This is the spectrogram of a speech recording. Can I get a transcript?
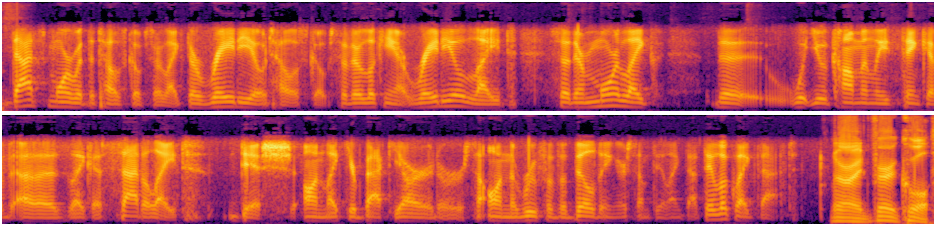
That's more what the telescopes are like. They're radio telescopes, so they're looking at radio light. So they're more like the what you would commonly think of as like a satellite dish on like your backyard or on the roof of a building or something like that. They look like that. All right, very cool.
